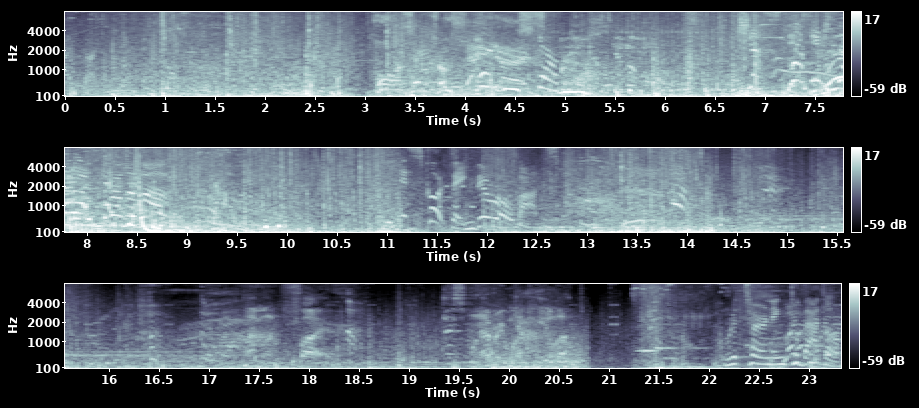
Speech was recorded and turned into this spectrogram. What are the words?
My sight. Force and Crusaders! Justice rain from above. Escorting the robots. I'm on fire. Everyone heal up. Returning to battle.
